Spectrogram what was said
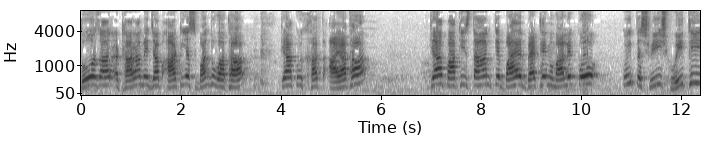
2018 में जब आरटीएस बंद हुआ था, क्या कोई खत आया था? क्या पाकिस्तान के बाहर बैठे ममालिक को कोई तशवीश हुई थी?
